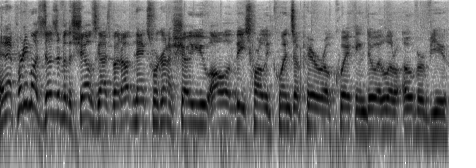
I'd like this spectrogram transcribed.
And that pretty much does it for the shelves, guys, but up next, we're going to show you all of these Harley Quinns up here real quick and do a little overview.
